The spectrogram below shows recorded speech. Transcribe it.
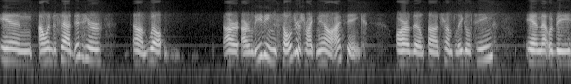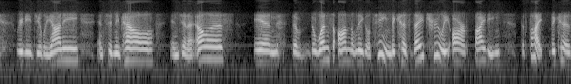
And I wanted to say I did hear, um, well, our our leading soldiers right now, I think, are the uh, Trump legal team, and that would be Rudy Giuliani and Sidney Powell and Jenna Ellis and the the ones on the legal team because they truly are fighting the fight because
